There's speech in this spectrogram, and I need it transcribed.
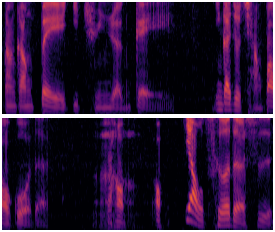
刚刚被一群人给应该就强暴过的，然后哦叫车的是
